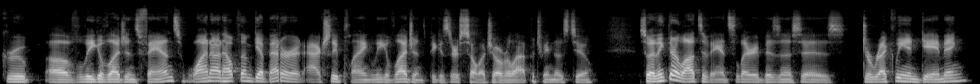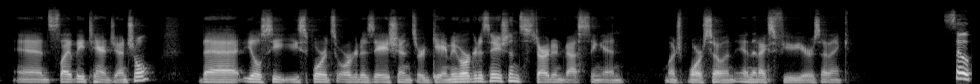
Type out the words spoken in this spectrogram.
group of League of Legends fans. Why not help them get better at actually playing League of Legends because there's so much overlap between those two. So I think there are lots of ancillary businesses directly in gaming and slightly tangential that you'll see esports organizations or gaming organizations start investing in much more so in, in the next few years, I think. So,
